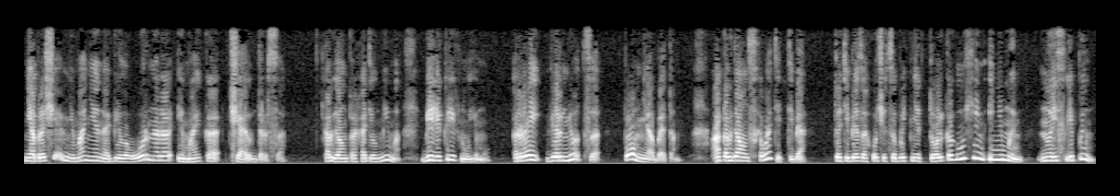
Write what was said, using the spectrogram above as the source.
не обращая внимания на Билла Уорнера и Майка Чайлдерса. Когда он проходил мимо, Билли крикнул ему «Рэй вернется, помни об этом, а когда он схватит тебя, то тебе захочется быть не только глухим и немым, но и слепым».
